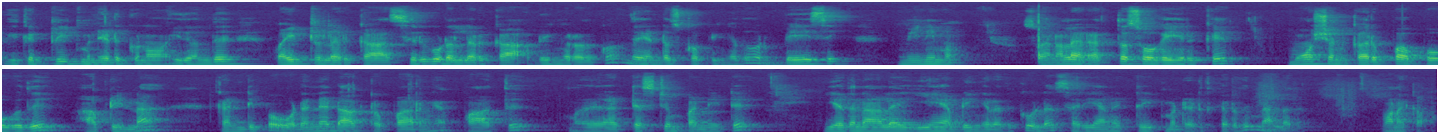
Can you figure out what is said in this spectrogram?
இதுக்கு ட்ரீட்மெண்ட் எடுக்கணும்? இது வந்து வயிற்றில் இருக்கா சிறுகுடலில் இருக்கா அப்படிங்கிறதுக்கும் இந்த எண்டோஸ்கோப்பிங்கிறது ஒரு பேசிக் மினிமம் ஸோ அதனால் ரத்த சோகை இருக்குது மோஷன் கருப்பாக போகுது அப்படின்னா கண்டிப்பாக உடனே டாக்டரை பாருங்கள் பார்த்து டெஸ்ட்டும் பண்ணிவிட்டு எதனால் ஏன் அப்படிங்கிறதுக்கு உள்ள சரியான ட்ரீட்மெண்ட் எடுத்துக்கிறது நல்லது. வணக்கம்.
